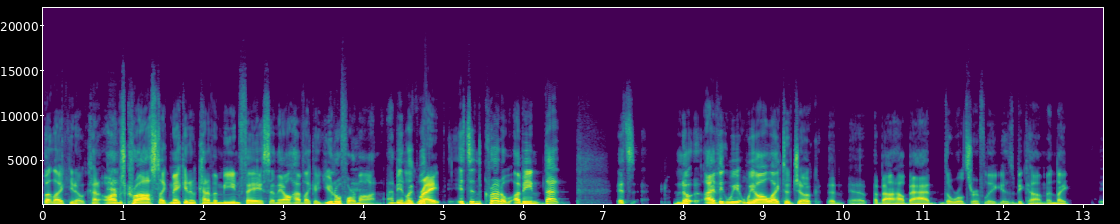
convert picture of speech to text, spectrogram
but like you know kind of arms crossed like making a kind of a mean face and they all have like a uniform on i mean like what, Right. it's incredible i mean that it's no i think we we all like to joke uh, uh, about how bad the world surf league has become and like i-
